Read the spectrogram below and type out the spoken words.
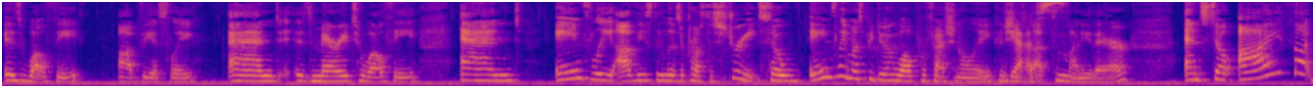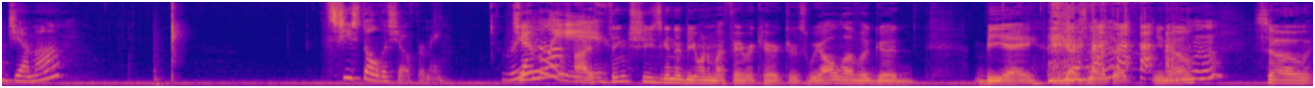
is wealthy, obviously, and is married to wealthy, and Ainsley obviously lives across the street. So Ainsley must be doing well professionally because she's Yes. got some money there. And so I thought Gemma, she stole the show for me. Really? I think she's gonna be one of my favorite characters. We all love a good BA. You guys know what that, you know? Mm-hmm. So,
